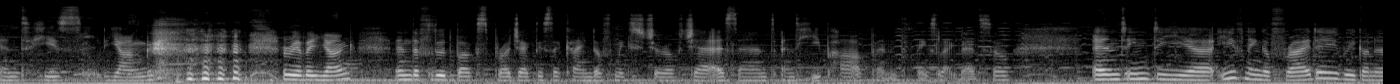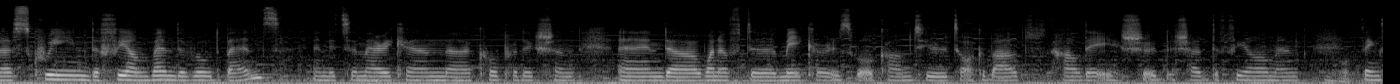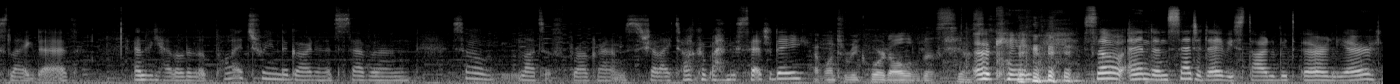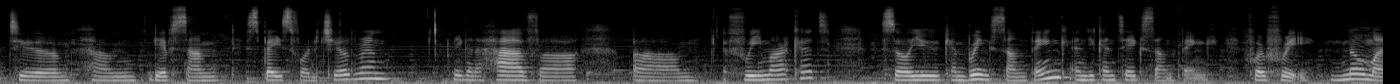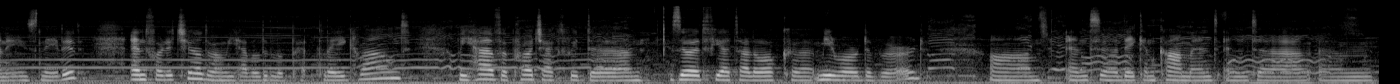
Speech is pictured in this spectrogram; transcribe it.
and he's young, really young. And the Flute Box project is a kind of mixture of jazz and, and hip hop and things like that. So and in the uh, evening of Friday, we're gonna screen the film When the Road Bends, and it's American uh, co-production. And uh, one of the makers will come to talk about how they should shot the film and oh. things like that. And we have a little poetry in the garden at seven. So lots of programs. Shall I talk about the Saturday? I want to record all of this. Yes. Okay. so and on Saturday we start a bit earlier to um, give some space for the children. We're gonna have uh, um, a free market, so you can bring something and you can take something for free. No money is needed. And for the children, we have a little playground we have a project with the Zöld Fiatalok uh, Mirror the World, um, and uh, they can come and, and uh, um,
